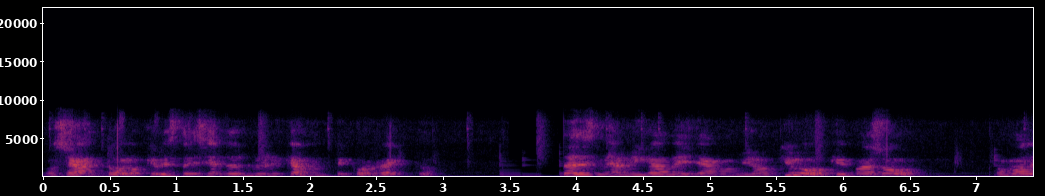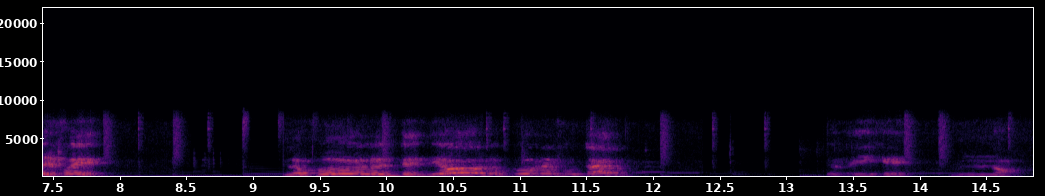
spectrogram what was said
O sea, todo lo que él está diciendo es bíblicamente correcto. Entonces mi amiga me llamó, me dijo, ¿qué hubo? ¿Qué pasó? ¿Cómo le fue? ¿Lo, pudo, ¿Lo entendió? ¿Lo pudo refutar? Yo le dije, no.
